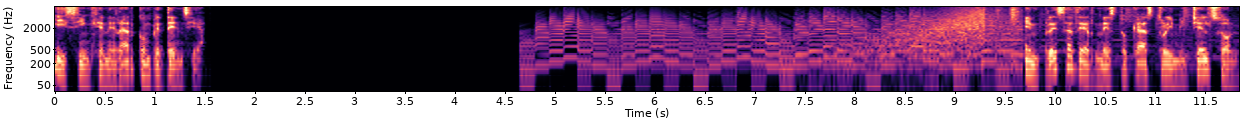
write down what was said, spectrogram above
Y sin generar competencia. Empresa de Ernesto Castro y Michelle Sol,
